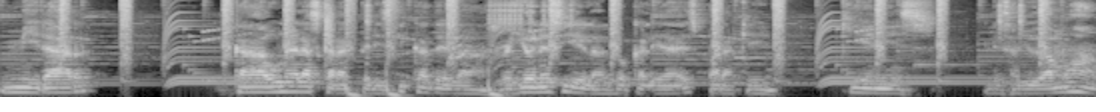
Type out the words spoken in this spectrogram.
mirar cada una de las características de las regiones y de las localidades para que quienes les ayudamos a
